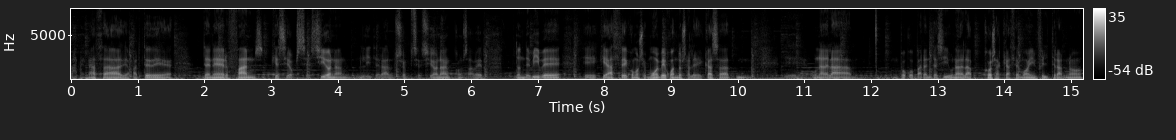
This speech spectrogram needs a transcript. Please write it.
amenazas y aparte de tener fans que se obsesionan, literal, se obsesionan con saber dónde vive, eh, qué hace, cómo se mueve, cuándo sale de casa. mm, una de las, un poco paréntesis, una de las cosas que hacemos es infiltrarnos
